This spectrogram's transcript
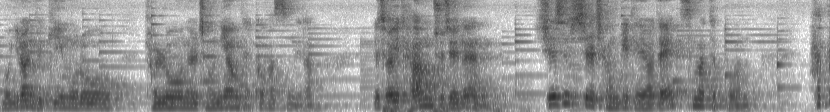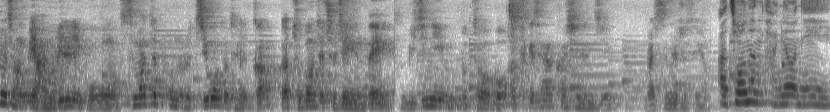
뭐 이런 느낌으로 결론을 정리하면 될 것 같습니다. 네, 저희 다음 주제는 실습실 장비 대여 대 스마트폰 학교 장비 안 빌리고 스마트폰으로 찍어도 될까?가 두 번째 주제인데 미진님부터 뭐 어떻게 생각하시는지 말씀해 주세요. 아 저는 당연히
